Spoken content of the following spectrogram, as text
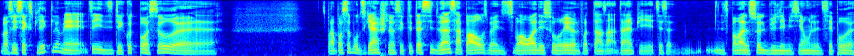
Bon, ça, il s'explique, là, mais il dit T'écoutes pas ça. euh, tu prends pas ça pour du cash, là. C'est que t'es assis devant, ça passe, ben tu vas avoir des sourires une fois de temps en temps, puis ça- c'est pas mal ça le but de l'émission. C'est pas euh,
